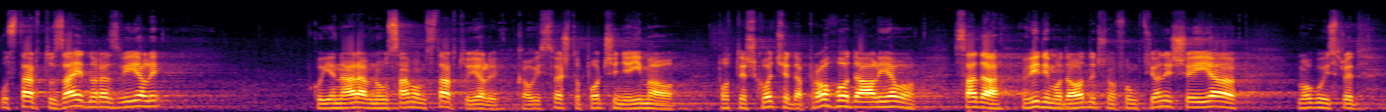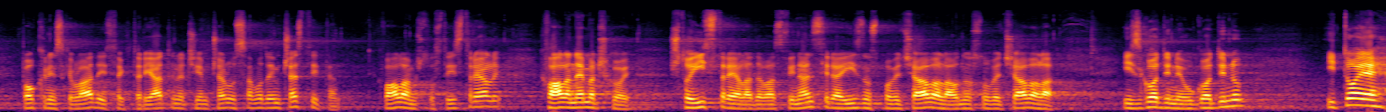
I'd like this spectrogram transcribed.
u startu zajedno razvijali, koji je naravno u samom startu, jeli, kao i sve što počinje, imao poteškoće da prohoda, ali evo, sada vidimo da odlično funkcioniše i ja mogu ispred pokrinjske vlade i sektarijate na čijem čelu samo da im čestitam. Hvala vam što ste istrajali, hvala Nemačkoj što je istrajala da vas finansira i iznos povećavala, odnosno uvećavala iz godine u godinu i to je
